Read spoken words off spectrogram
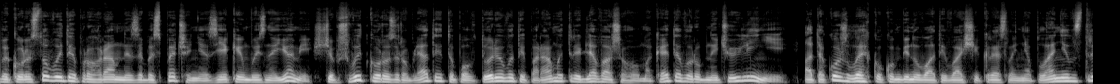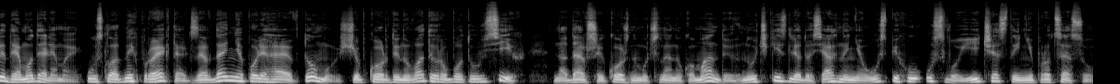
Використовуйте програмне забезпечення, з яким ви знайомі, щоб швидко розробляти та повторювати параметри для вашого макета виробничої лінії, а також легко комбінувати ваші креслення планів з 3D-моделями. У складних проектах завдання полягає в тому, щоб координувати роботу усіх, надавши кожному члену команди гнучкість для досягнення успіху у своїй частині процесу.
